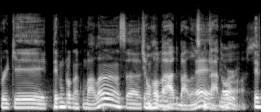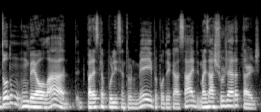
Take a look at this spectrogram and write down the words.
Porque teve um problema com balança. Tinham um problema- roubado balanço, É, computador. Nossa. Teve todo um, um BO lá, parece que a polícia entrou no meio pra poder caçar, mas achou já era tarde.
